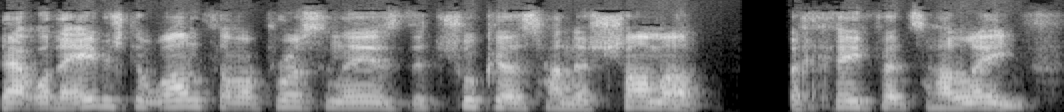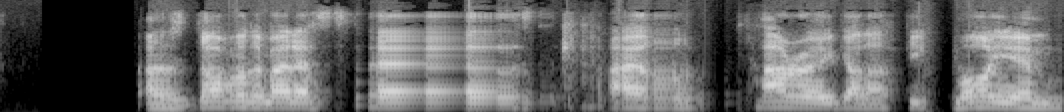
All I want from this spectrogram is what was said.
that what the Abishter wants of a person is the Chukas Hanashama, the Chayfetz Halev. As the Melech says, Kyle Tareg Alafik Moyim,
